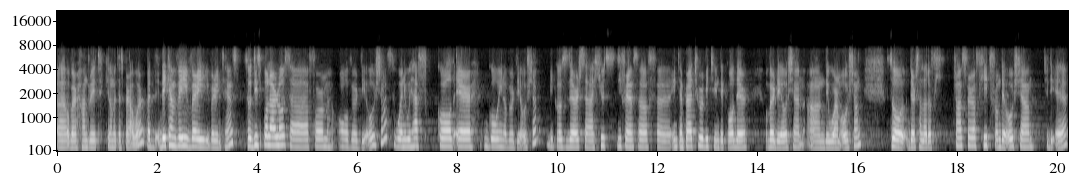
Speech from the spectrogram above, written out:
uh, over 100 kilometers per hour, but they can be very, very intense. So these polar lows uh, form over the oceans when we have cold air going over the ocean because there's a huge difference of uh, in temperature between the cold air over the ocean and the warm ocean. So there's a lot of transfer of heat from the ocean to the air.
